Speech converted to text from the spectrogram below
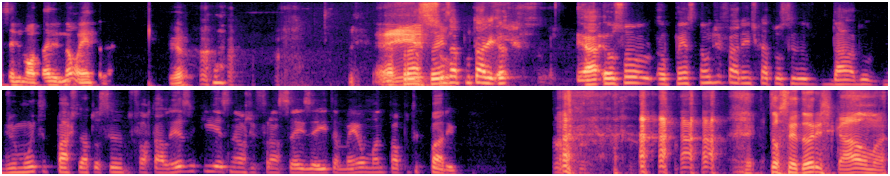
Ceni voltar, ele não entra. Viu? É, é francês é putaria. Eu, é, eu, sou, eu penso tão diferente que a torcida da, do, de muita parte da torcida do Fortaleza que esse negócio de francês aí também eu mando pra puta que pariu. Torcedores, calma.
